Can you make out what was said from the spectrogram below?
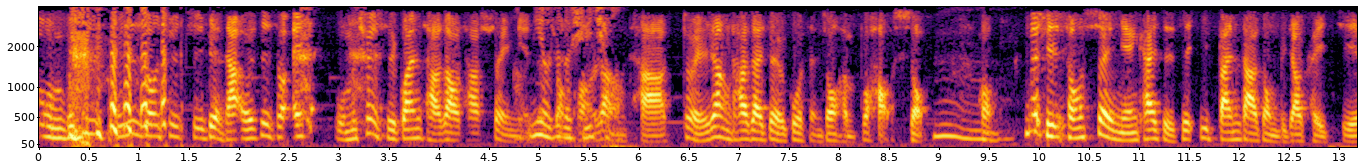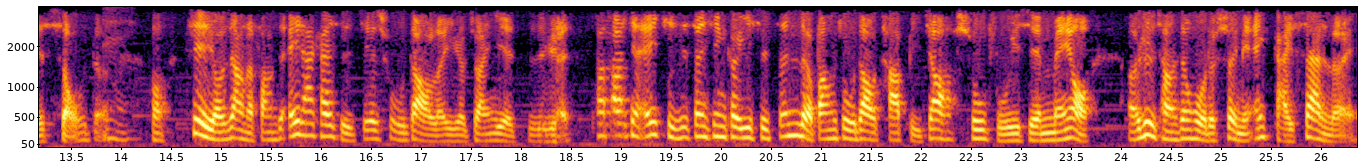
我们不是 不是说去欺骗他，而是说，哎，我们确实观察到他睡眠，你有这个需求，让他对，让他在这个过程中很不好受。嗯，哦，那其实从睡眠开始是一般大众比较可以接受的。嗯，哦，借由这样的方式，哎，他开始接触到了一个专业资源，他发现，哎，其实身心科医师真的帮助到他比较舒服一些，没有。呃，日常生活的睡眠，哎，改善了，哎，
